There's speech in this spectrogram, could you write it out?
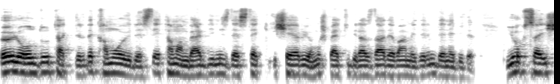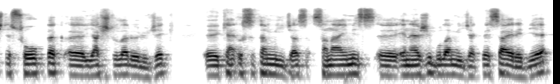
Öyle olduğu takdirde kamuoyu desteği tamam verdiğimiz destek işe yarıyormuş belki biraz daha devam edelim denebilir. Yoksa işte soğukta e, yaşlılar ölecek, e, ısıtamayacağız, sanayimiz e, enerji bulamayacak vesaire diye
